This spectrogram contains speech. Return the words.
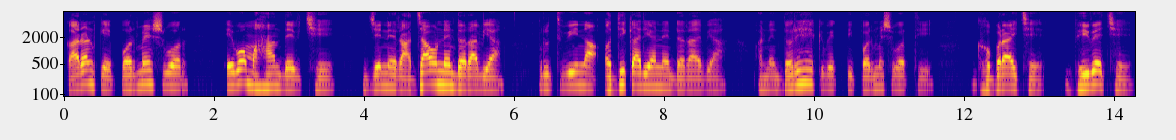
કારણ કે પરમેશ્વર એવો મહાન દેવ છે જેને રાજાઓને ડરાવ્યા, પૃથ્વીના અધિકારીઓને ડરાવ્યા અને દરેક વ્યક્તિ પરમેશ્વરથી ગભરાય છે, ભીવે છે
